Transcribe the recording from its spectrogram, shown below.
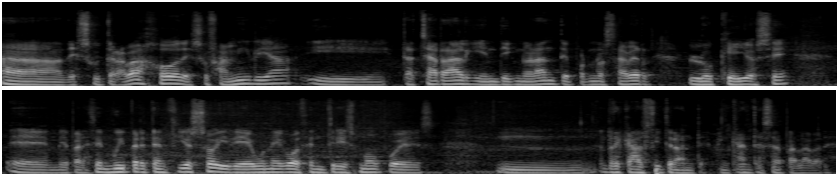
uh, de su trabajo, de su familia, y tachar a alguien de ignorante por no saber lo que yo sé, eh, me parece muy pretencioso y de un egocentrismo pues mm, recalcitrante. Me encanta esa palabra,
